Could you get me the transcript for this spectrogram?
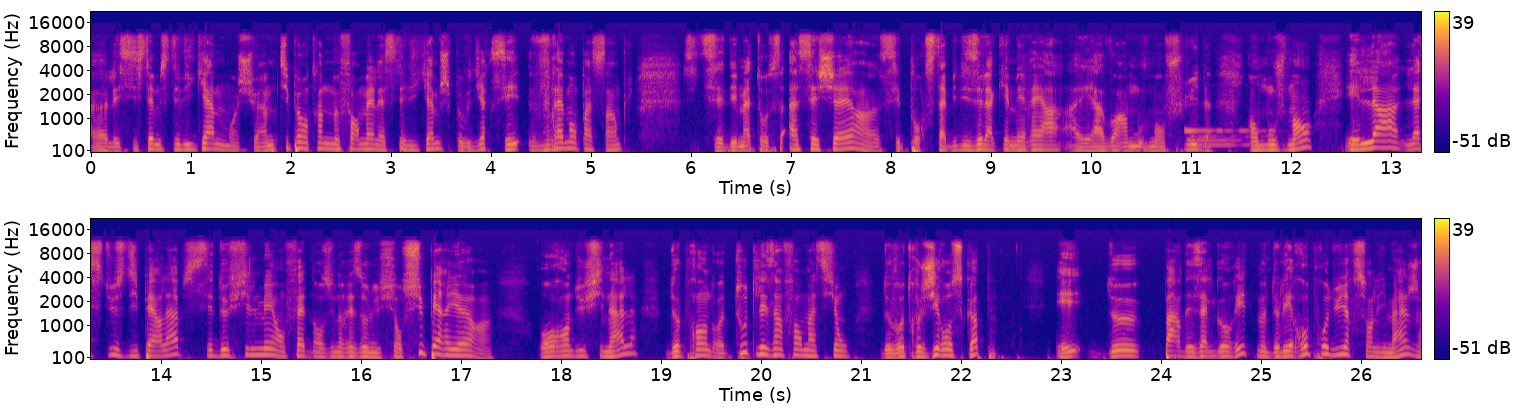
Euh, les systèmes Steadicam, moi, je suis un petit peu en train de me former à la Steadicam. Je peux vous dire que c'est vraiment pas simple. C'est des matos assez chers. C'est pour stabiliser la caméra et avoir un mouvement fluide en mouvement. Et là, l'astuce d'Hyperlapse, c'est de filmer en fait dans une résolution supérieure au rendu final, de prendre toutes les informations de votre gyroscope et de par des algorithmes de les reproduire sur l'image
